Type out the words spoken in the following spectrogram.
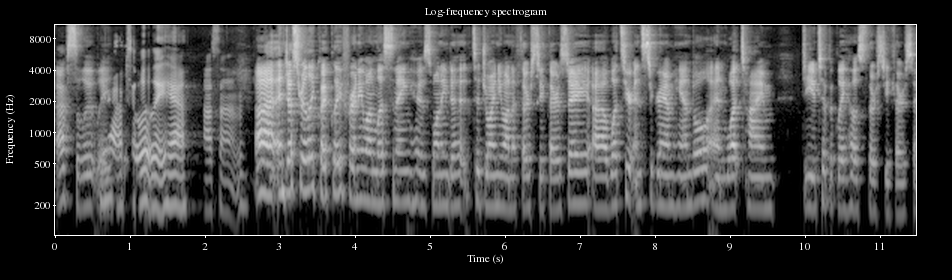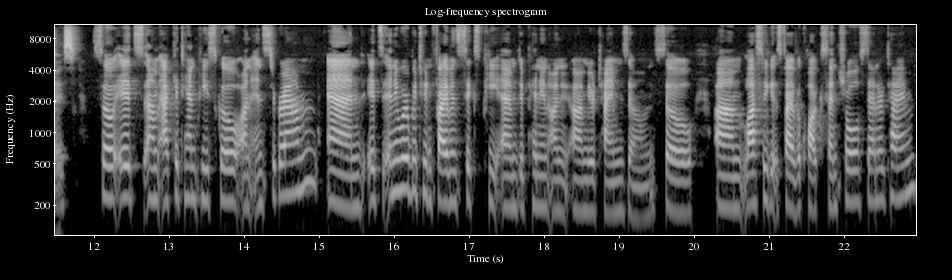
Absolutely. Yeah, absolutely. Yeah. Awesome. Uh, and just really quickly for anyone listening who's wanting to to join you on a Thirsty Thursday, uh, what's your Instagram handle and what time do you typically host Thirsty Thursdays? So it's um, at Catan Pisco on Instagram, and it's anywhere between 5 and 6 p.m., depending on um, your time zone. So um, last week it was 5 o'clock Central Standard Time,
